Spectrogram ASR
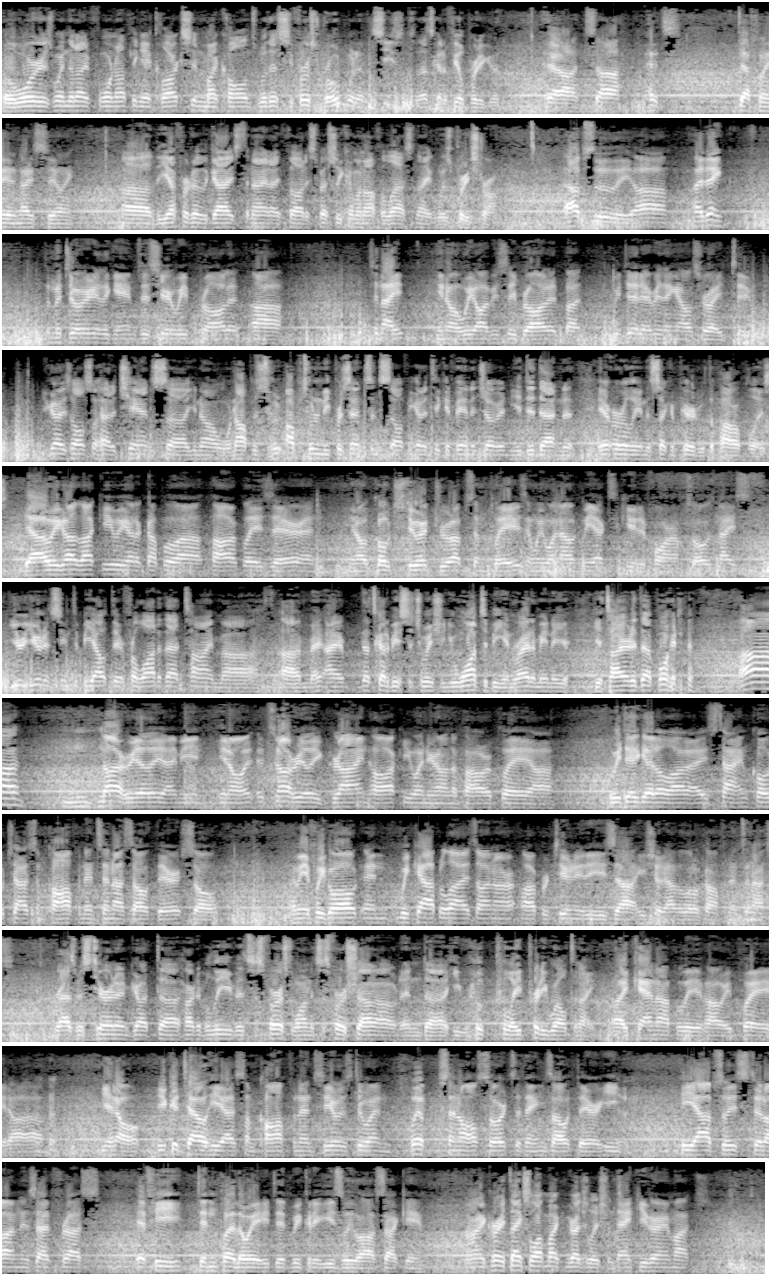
Well, the Warriors win tonight 4 0 at Clarkson. Mike Collins with us. Your first road win of the season, so that's going to feel pretty good. Yeah, it's uh, it's definitely a nice feeling. Uh, the effort of the guys tonight, I thought, especially coming off of last night, was pretty strong. Absolutely. Um, I think the majority of the games this year we've brought it. Uh, tonight, you know, we obviously brought it, but we did everything else right too. You guys also had a chance, uh, you know, when opportunity presents itself, you got to take advantage of it, and you did that in the, early in the second period with the power plays. Yeah, we got lucky. We got a couple uh, power plays there, and you know, Coach Stewart drew up some plays, and we went out and we executed for him. So it was nice. Your unit seemed to be out there for a lot of that time. Uh, um, I, that's got to be a situation you want to be in, right? I mean, are you, you tired at that point? uh not really. I mean, you know, it's not really grind hockey when you're on the power play. Uh, we did get a lot of ice time. Coach has some confidence in us out there, so I mean, if we go out and we capitalize on our opportunities, uh, he should have a little confidence in us. Rasmus Tirronen got uh, hard to believe it's his first one. It's his first shot out, and uh, he played pretty well tonight. I cannot believe how he played. Um, you know, you could tell he has some confidence. He was doing flips and all sorts of things out there. He he absolutely stood on his head for us. If he didn't play the way he did, we could have easily lost that game. All right, great. Thanks a lot, Mike. Congratulations. Thank you very much.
